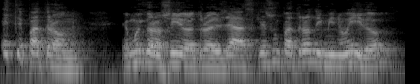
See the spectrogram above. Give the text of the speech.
Este patrón es muy conocido dentro del jazz, que es un patrón disminuido.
